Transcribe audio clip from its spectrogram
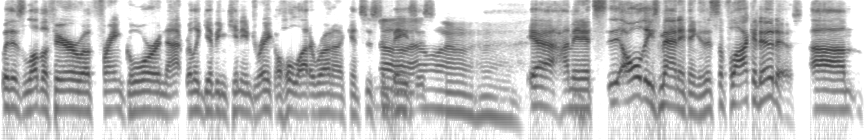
With his love affair with Frank Gore and not really giving Kenyan Drake a whole lot of run on a consistent basis. yeah, I mean, it's all these Manny things. It's a flock of dodos. Um,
